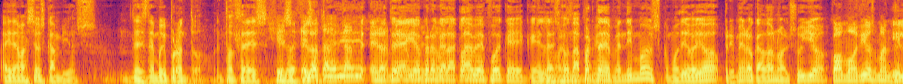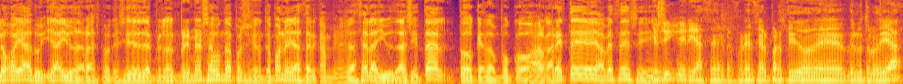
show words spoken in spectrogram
hay demasiados cambios desde muy pronto. Entonces, el, otro, también- el otro día yo creo que la clave fue que, que en la segunda parte defendimos, como digo yo, primero cada uno al suyo. Como Dios manda. Y luego ya, ayudarás, porque si desde el primer, primer segunda posición te pones a hacer cambios y a hacer ayudas y tal, todo queda un poco al garete a veces y... Yo sí quería hacer referencia al partido de- del otro día,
